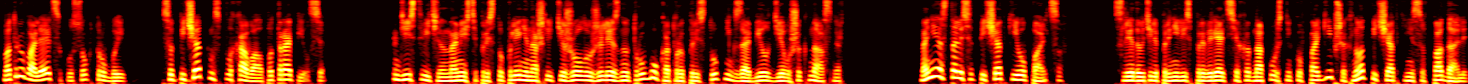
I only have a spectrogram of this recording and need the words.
Смотрю, валяется кусок трубы. С отпечатком сплоховал, поторопился. Действительно, на месте преступления нашли тяжелую железную трубу, которой преступник забил девушек насмерть. На ней остались отпечатки его пальцев. Следователи принялись проверять всех однокурсников погибших, но отпечатки не совпадали.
